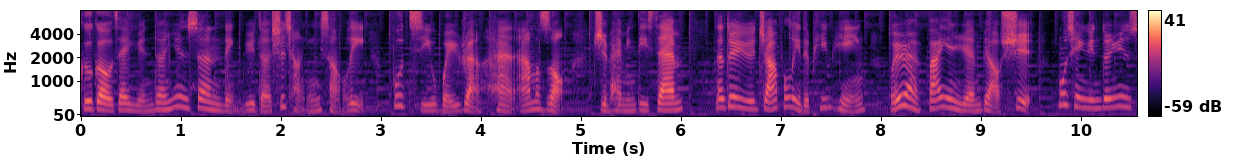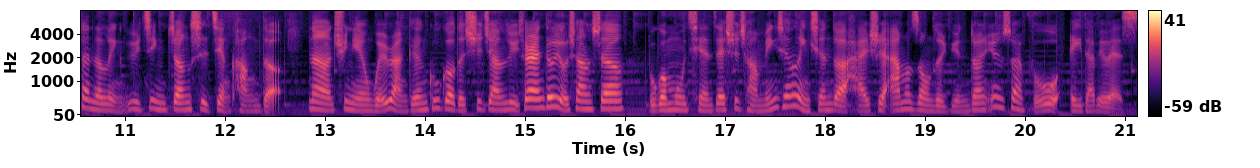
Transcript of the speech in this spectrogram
，Google 在云端运算领域的市场影响力不及微软和 Amazon，只排名第三。那对于扎弗里的批评，微软发言人表示，目前云端运算的领域竞争是健康的。那去年微软跟 Google 的市占率虽然都有上升，不过目前在市场明显领先的还是 Amazon 的云端运算服务 AWS。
